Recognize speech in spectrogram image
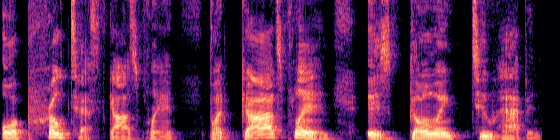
or protest God's plan, but God's plan is going to happen.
